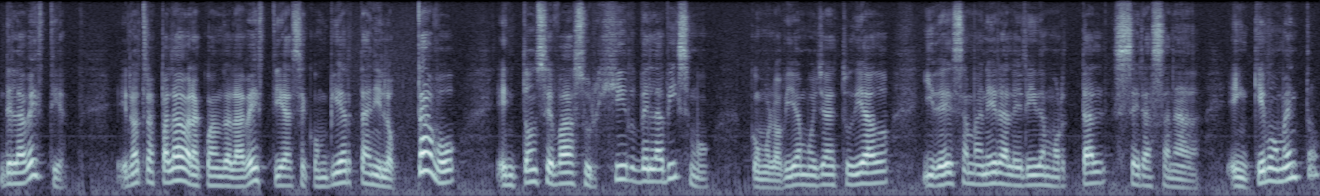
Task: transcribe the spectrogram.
de la bestia. En otras palabras, cuando la bestia se convierta en el octavo, entonces va a surgir del abismo, como lo habíamos ya estudiado, y de esa manera la herida mortal será sanada. ¿En qué momento?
